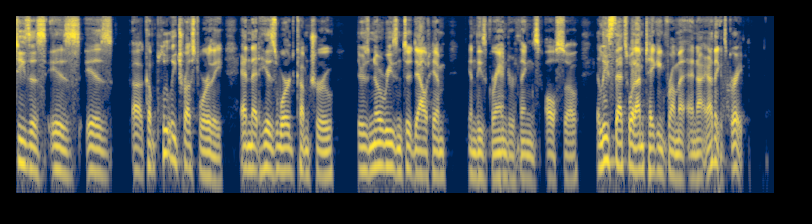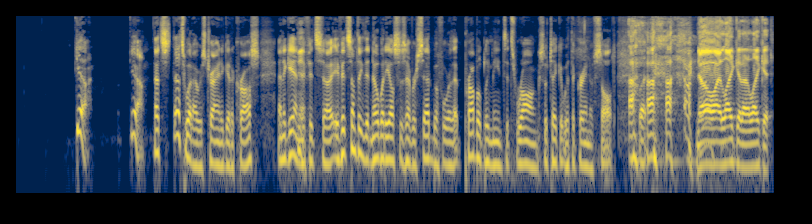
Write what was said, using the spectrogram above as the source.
Jesus is is uh, completely trustworthy, and that His word come true. There's no reason to doubt Him in these grander things. Also, at least that's what I'm taking from it, and I, I think it's great. Yeah, yeah, that's that's what I was trying to get across. And again, yeah. if it's uh, if it's something that nobody else has ever said before, that probably means it's wrong. So take it with a grain of salt. But no, I like it. I like it.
